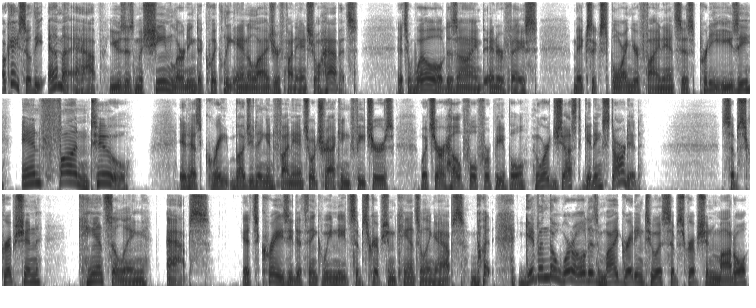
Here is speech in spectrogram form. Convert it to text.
Okay, so the Emma app uses machine learning to quickly analyze your financial habits. Its well designed interface makes exploring your finances pretty easy and fun, too. It has great budgeting and financial tracking features, which are helpful for people who are just getting started. Subscription canceling apps. It's crazy to think we need subscription canceling apps, but given the world is migrating to a subscription model,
